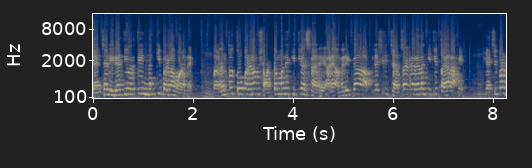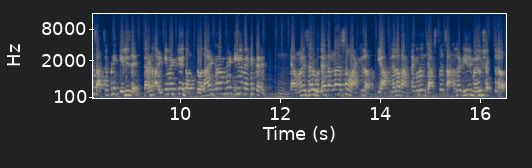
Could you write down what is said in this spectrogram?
यांच्या निर्यातीवरती नक्की परिणाम होणार आहे. परंतु तो परिणाम शॉर्ट टर्ममध्ये किती असणार आहे? आणि अमेरिका आपल्याशी चर्चा करायला किती तयार आहे? याची पण चाचपणी केली जाईल. कारण अल्टिमेटली डोनाल्ड ट्रम्प हे डील मेकर आहेत. त्यामुळे जर उद्या त्यांना असं वाटलं की आपल्याला भारताकडून जास्त चांगलं डील मिळू शकतं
